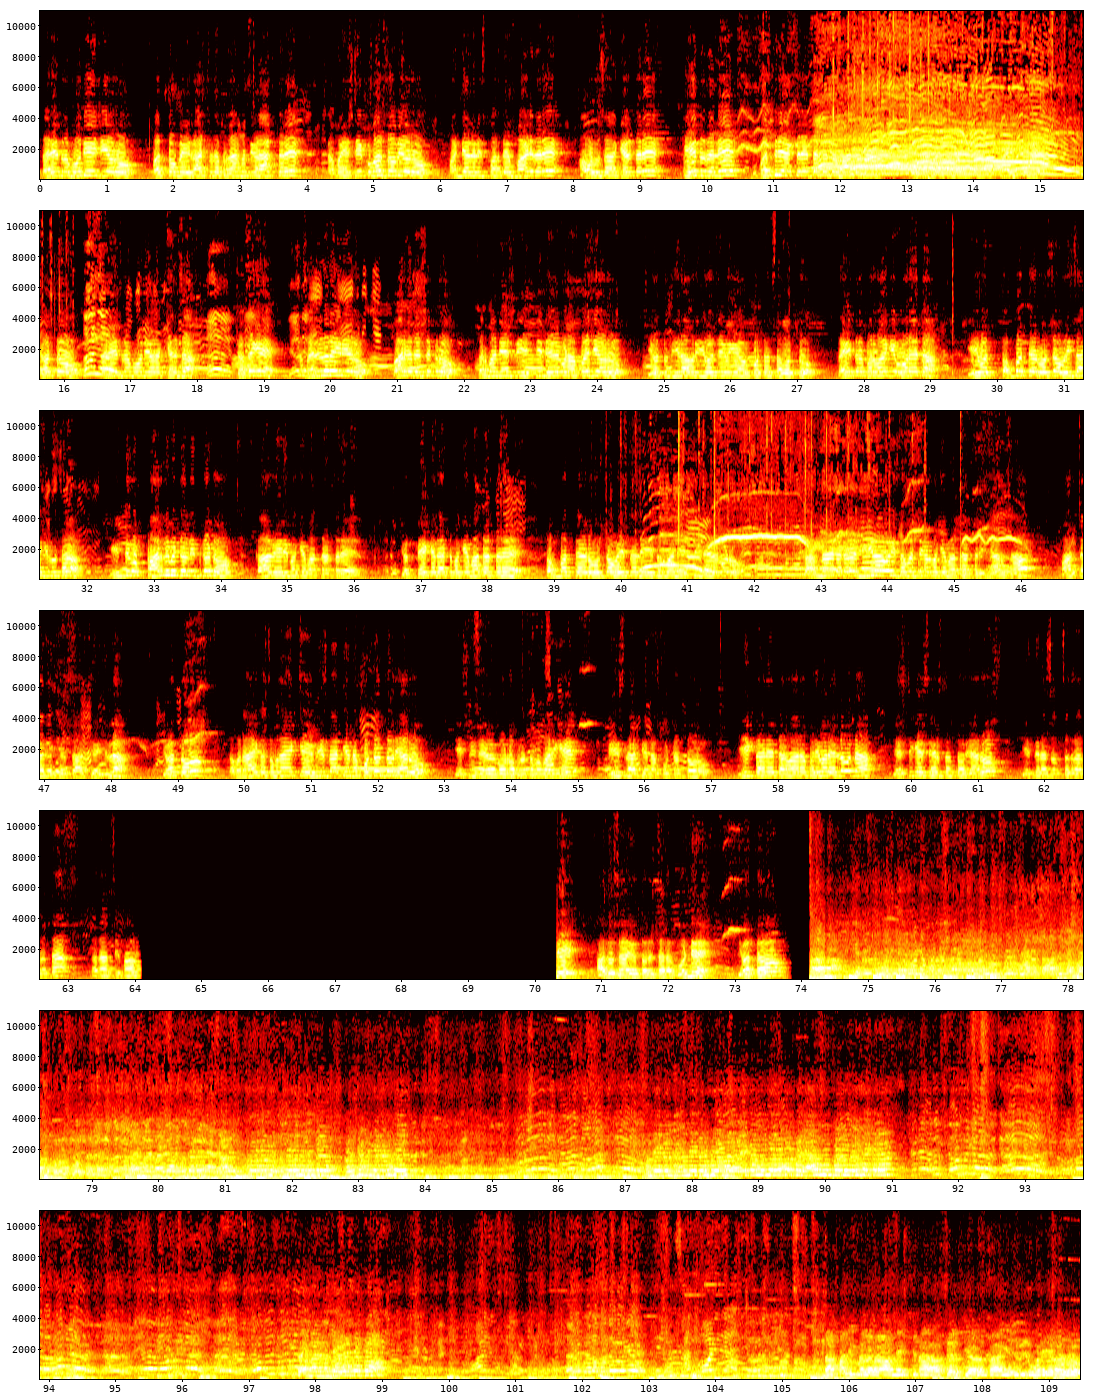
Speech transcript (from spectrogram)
ನರೇಂದ್ರ ಮೋದಿಜಿಯವರು ಮತ್ತೊಮ್ಮೆ ರಾಷ್ಟ್ರದ ಪ್ರಧಾನಮಂತ್ರಿಗಳಾಗ್ತಾರೆ. ನಮ್ಮ ಎಚ್ ಡಿ ಕುಮಾರಸ್ವಾಮಿ ಅವರು ಮಂಡ್ಯದಲ್ಲಿ ಸ್ಪರ್ಧೆ ಮಾಡಿದರೆ ಅವರು ಸಹ ಗೆಲ್ತಾರೆ. ಕೇಂದ್ರದಲ್ಲಿ ಮಂತ್ರಿ ಆಗ್ತಾರೆ ಇವತ್ತು ನರೇಂದ್ರ ಮೋದಿ ಅವರ ಕೆಲಸ. ಜೊತೆಗೆ ನಮ್ಮೆಲ್ಲರ ಹಿರಿಯರು, ಮಾರ್ಗದರ್ಶಕರು, ಸನ್ಮಾನ್ಯ ಶ್ರೀ ಎಚ್ ಡಿ ದೇವೇಗೌಡ ಅಪ್ಪಾಜಿ ಅವರು, ಇವತ್ತು ನೀರಾವರಿ ಯೋಜನೆಗಳಿಗೆ ಅವರು ಕೊಟ್ಟಂತ ಒತ್ತು. ರೈತರ ಪರವಾಗಿ ಹೋರಾಟ. ಇವತ್ತು ತೊಂಬತ್ತೆರಡು ವರ್ಷ ವಯಸ್ಸಾಗಿದ್ರು ಸಹ ಇಂದಿಗೂ ಪಾರ್ಲಿಮೆಂಟ್ ಅಲ್ಲಿ ನಿಂತ್ಕೊಂಡು ಕಾವೇರಿ ಬಗ್ಗೆ ಮಾತನಾಡ್ತಾರೆ. ಇವತ್ತು ಮೇಕೆದಾಟ ಬಗ್ಗೆ ಮಾತಾಡ್ತಾರೆ. ತೊಂಬತ್ತೆರಡು ವರ್ಷ ವಯಸ್ಸಿನಲ್ಲಿ ಸನ್ಮಾನ್ಯ ಎಚ್ ಡಿ ದೇವೇಗೌಡರು ಕರ್ನಾಟಕದ ನೀರಾವರಿ ಸಮಸ್ಯೆಗಳ ಬಗ್ಗೆ ಮಾತಾಡ್ತಾರೆ. ಇನ್ಯಾರು ಸಹ ಮಾತನಾಡಲಿಕ್ಕೆ ಸಾಧ್ಯ ಇಲ್ಲ. ಇವತ್ತು ನಮ್ಮ ನಾಯಕ ಸಮುದಾಯಕ್ಕೆ ಮೀಸಲಾತಿಯನ್ನ ಕೊಟ್ಟಂತವ್ರು ಯಾರು? ಎಸ್ ಡಿ ದೇವೇಗೌಡರು ಪ್ರಥಮ ಬಾರಿಗೆ ಮೀಸಲಾತಿಯನ್ನ ಕೊಟ್ಟಂತವ್ರು. ಈಗ ತಾನೇ ತಳವಾರ ಪರಿವಾರ ಎಲ್ಲವನ್ನ ಎಸ್ಟಿಗೆ ಸೇರಿಸಿದಂತವ್ರು ಯಾರು? ಹಿಂದಿನ ಸಂಸದರಾದಂತ ಸದಾನಂದ ಸಿಂಹ ಅವರು. ಅದು ಸಹ ಇವತ್ತು ಅನುಷ್ಠಾನಗೊಂಡಿದೆ ಇವತ್ತು ಮುಂದೆ ಮುಂದೆ ಯಾರು ನಮ್ಮ ನಿಮ್ಮೆಲ್ಲರ ನೆಚ್ಚಿನ ಅಭ್ಯರ್ಥಿಯಾದಂಥ ಯದುವೀರ್ ಒಡೆಯರ್ ಅವರು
